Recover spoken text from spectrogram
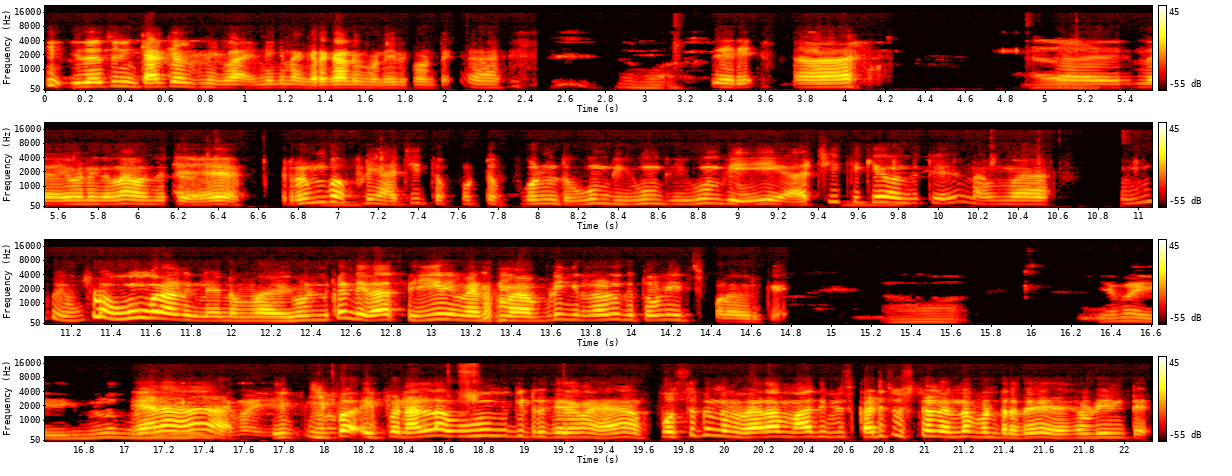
இதை வச்சு நீங்க கால்குலேட் பண்ணிக்கலாம். இன்னைக்கு நாங்க ரெக்கார்டிங் பண்ணிருக்கோம் ஆமா. சரி இந்த இவனுங்கெல்லாம் வந்துட்டு ரொம்ப அப்படியே அஜித்தை போட்டு புகழ்ந்து ஊம்பி ஊம்பி ஊம்பி அஜித்துக்கே வந்துட்டு நம்ம இவ்வளவு ஊம்புறானுங்களே நம்ம இவனுக்காண்டி ஏதாவது செய்யணுமே நம்ம அப்படிங்கிற அளவுக்கு தோணிடுச்சு போல இருக்கு. ஏன்னா இப்ப இப்ப நல்லா ஊம்பிக்கிட்டு இருக்கிறவன் பொசுக்கு நம்ம வேற பேசி கடிச்சு வச்சுட்டா என்ன பண்றது அப்படின்ட்டு.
